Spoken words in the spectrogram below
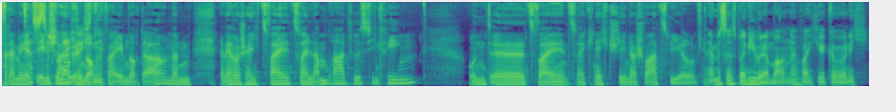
hat er mir jetzt eben, war eben, noch, war eben noch da und dann, dann werden wir wahrscheinlich zwei, zwei Lammbratwürstchen kriegen und äh, zwei, zwei Knechtstehender Schwarzbiere. ja, dann müssen wir es bei dir wieder machen, ne? Weil hier können wir nicht.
